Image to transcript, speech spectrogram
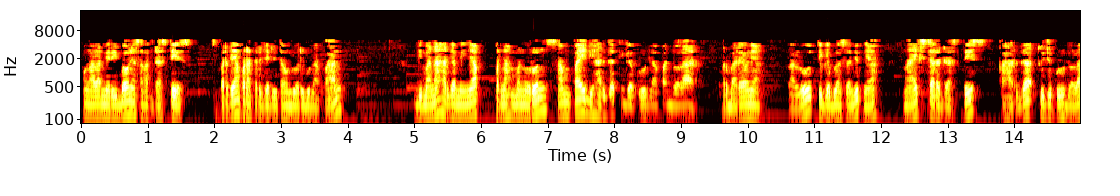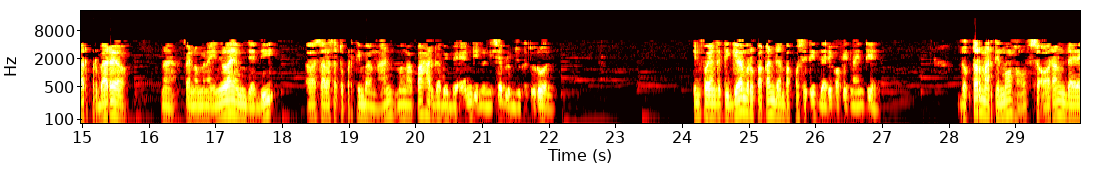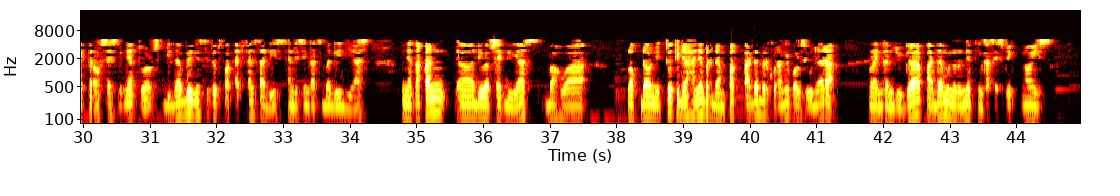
mengalami rebound yang sangat drastis, seperti yang pernah terjadi di tahun 2008, di mana harga minyak pernah menurun sampai di harga 38 dolar per barelnya. Lalu, tiga bulan selanjutnya, naik secara drastis ke harga 70 dolar per barel. Nah, fenomena inilah yang menjadi uh, salah satu pertimbangan mengapa harga BBM di Indonesia belum juga turun. Info yang ketiga merupakan dampak positif dari COVID-19. Dr. Martin Molhoff, seorang Director of Seismic Networks di Dublin Institute for Advanced Studies yang disingkat sebagai DIAS, menyatakan uh, di website DIAS bahwa lockdown itu tidak hanya berdampak pada berkurangnya polusi udara, melainkan juga pada menurunnya tingkat seismic noise.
